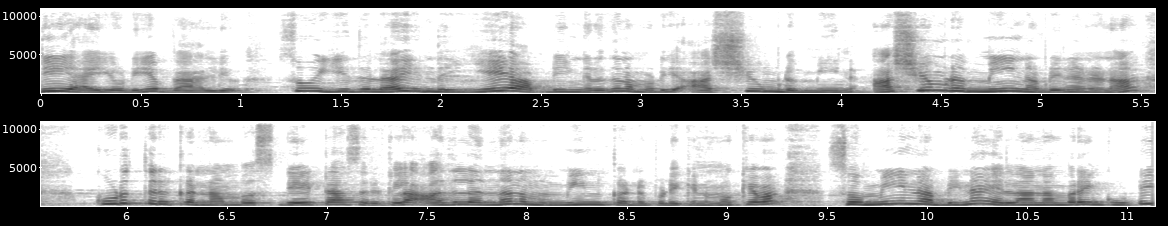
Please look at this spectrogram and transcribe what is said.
டிஐயோடைய வேல்யூ ஸோ இதில் இந்த ஏ அப்படிங்கிறது நம்மளுடைய அஷ்யூம்டு மீன் அஷ்யூம்டு மீன் அப்படின்னு என்னென்னா கொடுத்துருக்க நம்பர்ஸ் டேட்டாஸ் இருக்குல்ல அதில் தான் நம்ம மீன் கண்டுபிடிக்கணும் ஓகேவா ஸோ மீன் அப்படின்னா எல்லா நம்பரையும் கூட்டி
